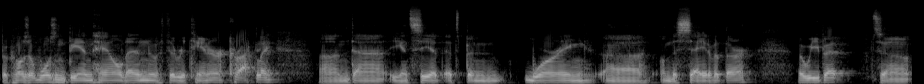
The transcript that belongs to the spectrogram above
because it wasn't being held in with the retainer correctly. And uh, you can see it, it's been wearing uh, on the side of it there a wee bit. So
